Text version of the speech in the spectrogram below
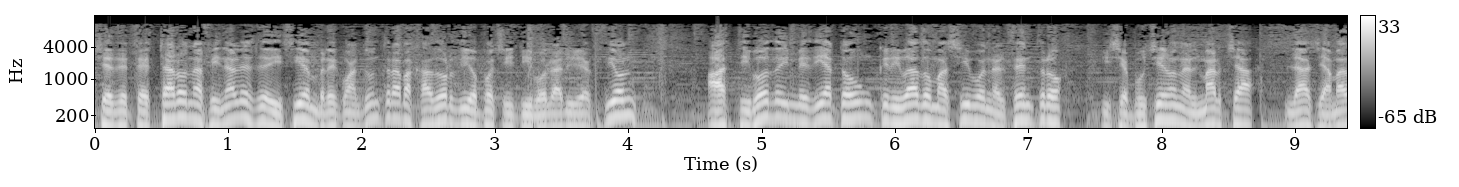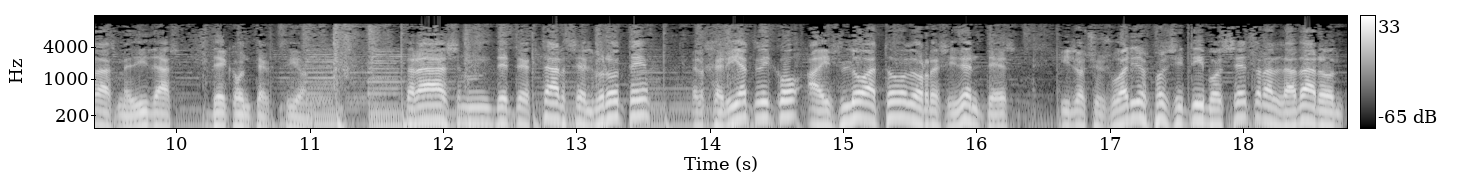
se detectaron a finales de diciembre cuando un trabajador dio positivo. La dirección activó de inmediato un cribado masivo en el centro y se pusieron en marcha las llamadas medidas de contención. Tras mm, detectarse el brote, el geriátrico aisló a todos los residentes y los usuarios positivos se trasladaron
